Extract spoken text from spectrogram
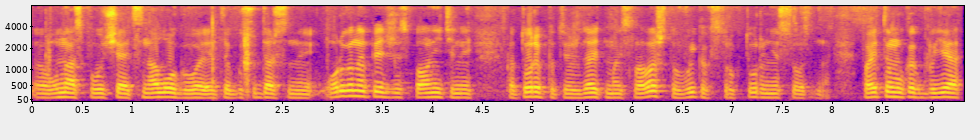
э, у нас получается налоговая это государственный орган, опять же, исполнительный, который подтверждает мои слова, что вы как структура не создана. Поэтому как бы я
